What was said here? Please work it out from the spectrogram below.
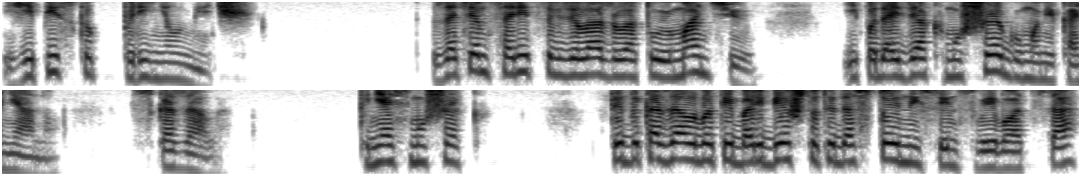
Епископ принял меч. Затем царица взяла золотую мантию и, подойдя к Мушегу Мамиконяну, сказала, «Князь Мушек, ты доказал в этой борьбе, что ты достойный сын своего отца,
